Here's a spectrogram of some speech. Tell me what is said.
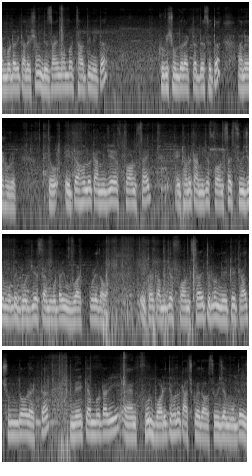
embroidery collection design number thirteen এটা। খুবই সুন্দর একটা ড্রেস এটা আনায়া হুরের তো এটা হলো কামিজের ফ্রন্ট সাইড এটা হলো কামিজের ফ্রন্ট সাইড সুইচের মধ্যে গর্জিয়াস এমব্রয়ডারি ওয়ার্ক করে দেওয়া। এটা কামিজের ফ্রন্ট সাইড হলো নেকের কাজ, সুন্দর একটা নেক এমব্রয়ডারি অ্যান্ড ফুল বডিতে হলো কাজ করে দেওয়া সুইচের মধ্যে, এই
